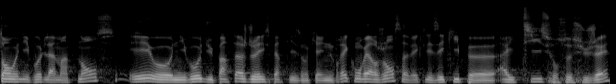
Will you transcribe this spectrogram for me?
tant au niveau de la maintenance et au niveau du partage de l'expertise. Donc il y a une vraie convergence avec les équipes IT sur ce sujet.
